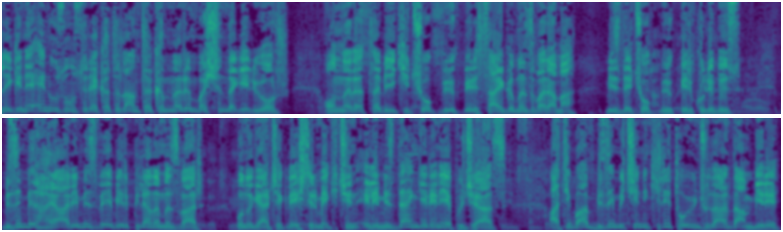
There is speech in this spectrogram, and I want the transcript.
Ligi'ne en uzun süre katılan takımların başında geliyor. Onlara tabii ki çok büyük bir saygımız var ama biz de çok büyük bir kulübüz. Bizim bir hayalimiz ve bir planımız var. Bunu gerçekleştirmek için elimizden geleni yapacağız. Atiba bizim için kilit oyunculardan biri.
